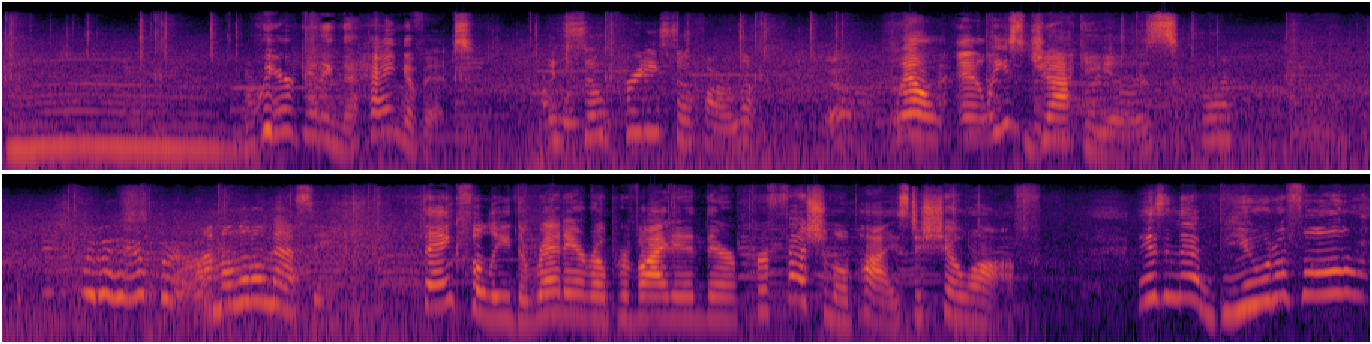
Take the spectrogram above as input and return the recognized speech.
mm, we're getting the hang of it. It's so pretty so far, look. Yeah. Well, at least Jackie is. I'm a little messy. Thankfully, the Red Arrow provided their professional pies to show off. Isn't that beautiful?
